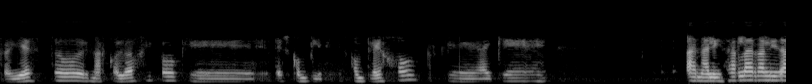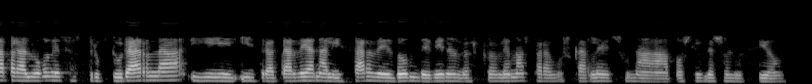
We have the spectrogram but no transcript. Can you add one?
proyecto, el marco lógico, que es, complejo porque hay que analizar la realidad para luego desestructurarla y, tratar de analizar de dónde vienen los problemas para buscarles una posible solución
